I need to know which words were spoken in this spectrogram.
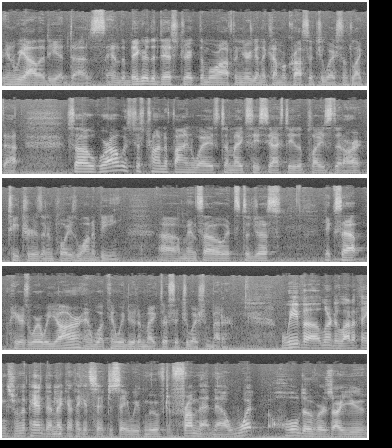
in reality it does. And the bigger the district, the more often you're going to come across situations like that. So we're always just trying to find ways to make CCISD the place that our teachers and employees want to be. Um, and so it's to just accept here's where we are and what can we do to make their situation better. We've uh, learned a lot of things from the pandemic. I think it's safe to say we've moved from that now. What holdovers are you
